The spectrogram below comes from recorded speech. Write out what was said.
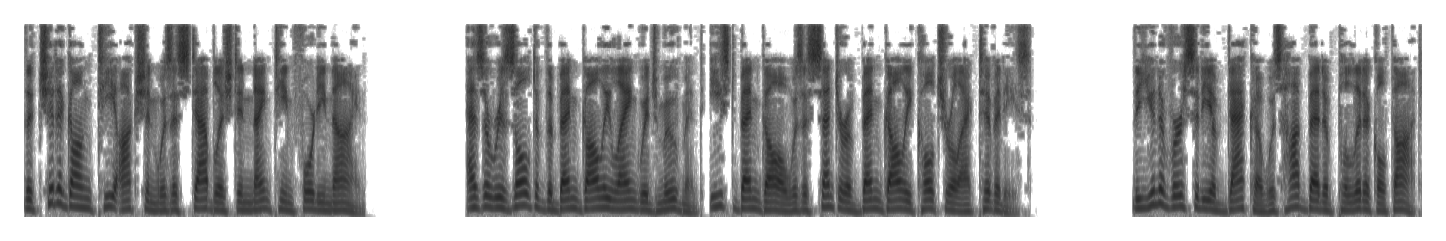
The Chittagong tea auction was established in 1949. As a result of the Bengali language movement, East Bengal was a centre of Bengali cultural activities. The University of Dhaka was hotbed of political thought.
